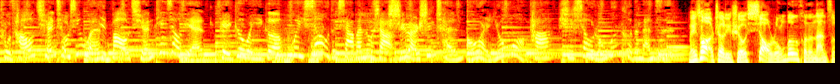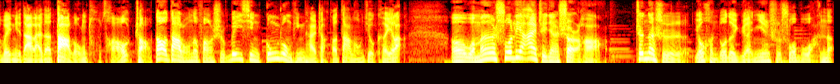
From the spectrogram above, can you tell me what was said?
吐槽全球新闻，引爆全天笑点，给各位一个会笑的下班路上，时而深沉，偶尔幽默。他是笑容温和的男子。没错，这里是由笑容温和的男子为你带来的大龙吐槽。找到大龙的方式，微信公众平台找到大龙就可以了。呃，我们说恋爱这件事儿哈，真的是有很多的原因是说不完的。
